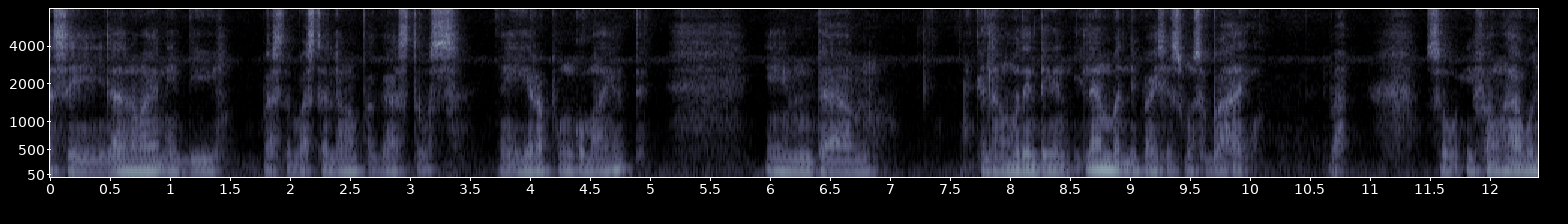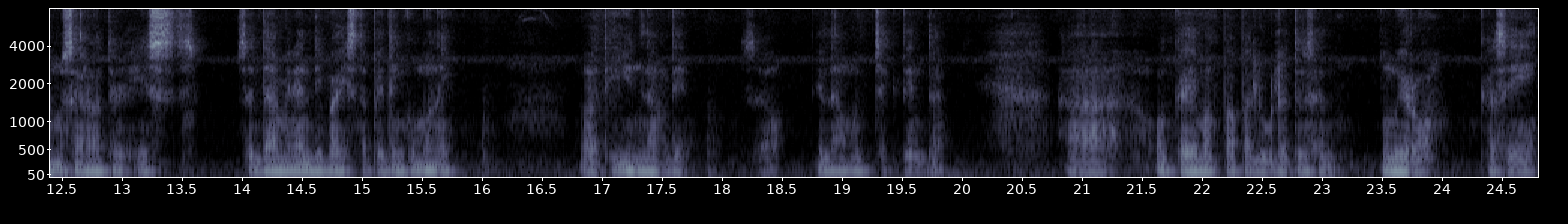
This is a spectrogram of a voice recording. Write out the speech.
Kasi lalo na ngayon, hindi basta-basta lang ang paggastos. Mahirap pong kumayod. And um, kailangan mo din tingnan ilan ba devices mo sa bahay. Diba? So, if ang habol mo sa router is sa dami ng device na pwedeng kumonek, o di yun lang din. So, kailangan mo check din doon. Uh, huwag kayo magpapalula doon sa numero kasi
